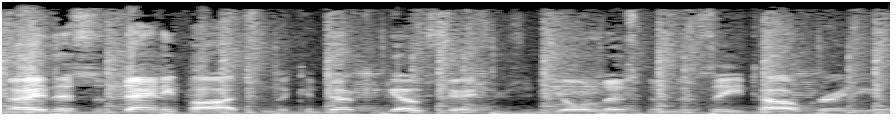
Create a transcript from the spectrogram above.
Hey, this is Danny Potts from the Kentucky Ghost Chasers, and you're listening to Z Talk Radio.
